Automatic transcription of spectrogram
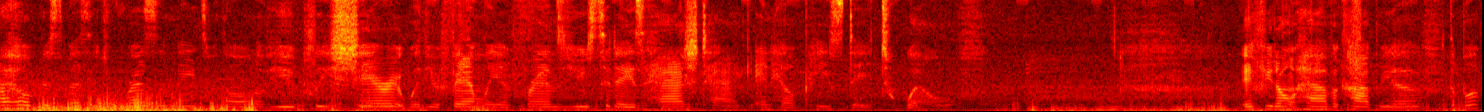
I hope this this message resonates with all of you, please share it with your family and friends. Use today's hashtag Inhale Peace Day 12. If you don't have a copy of the book,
